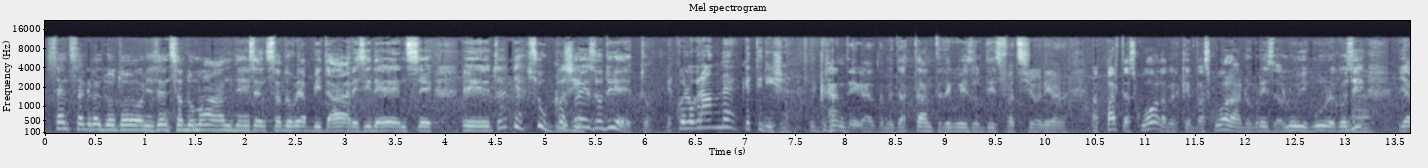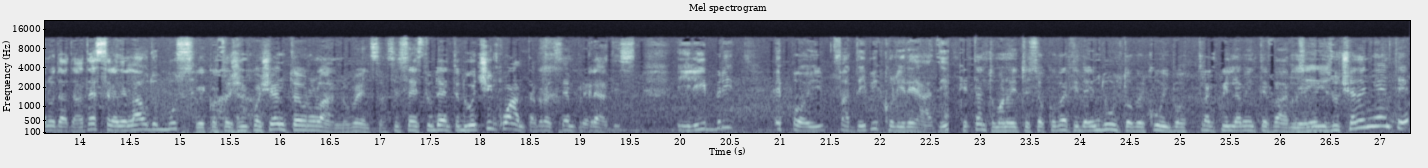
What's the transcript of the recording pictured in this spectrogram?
senza graduatorie, senza domande, senza dove abitare, residenze, eh, eh, subito, Così. preso diretto. E quello grande che ti dice? Il grande, guarda, mi dà tante di quelle soddisfazioni. guarda. A parte a scuola, perché va a scuola, hanno preso a lui pure così, gli hanno dato la tessera dell'autobus che costa 500 euro l'anno, pensa. Se sei studente 2,50, però è sempre gratis. I libri e poi fa dei piccoli reati che tanto mi hanno detto sono coperti da indulto per cui può tranquillamente farli, Così. non gli succede niente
